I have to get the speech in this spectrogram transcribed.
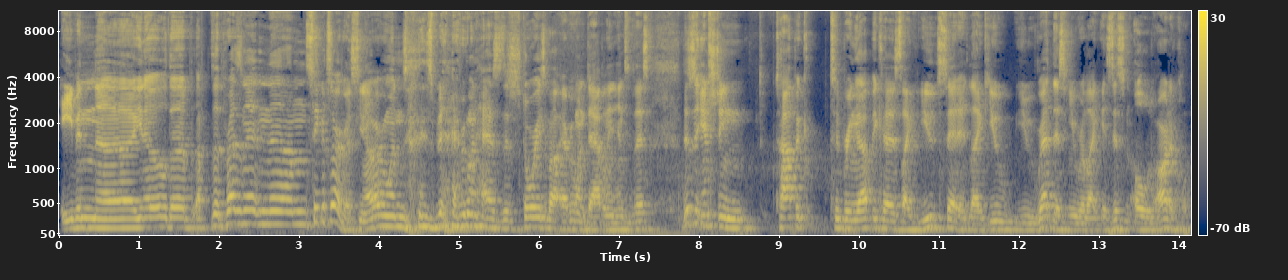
even uh, you know the the president and um, Secret Service. You know everyone's has been, everyone has there's stories about everyone dabbling into this. This is an interesting topic to bring up because like you said it like you you read this and you were like, is this an old article?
